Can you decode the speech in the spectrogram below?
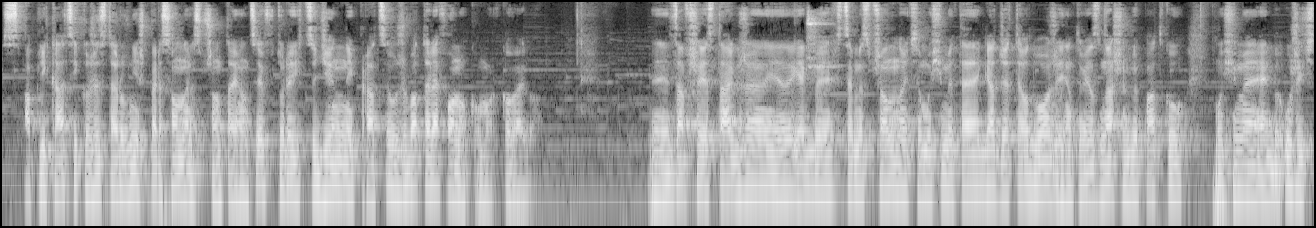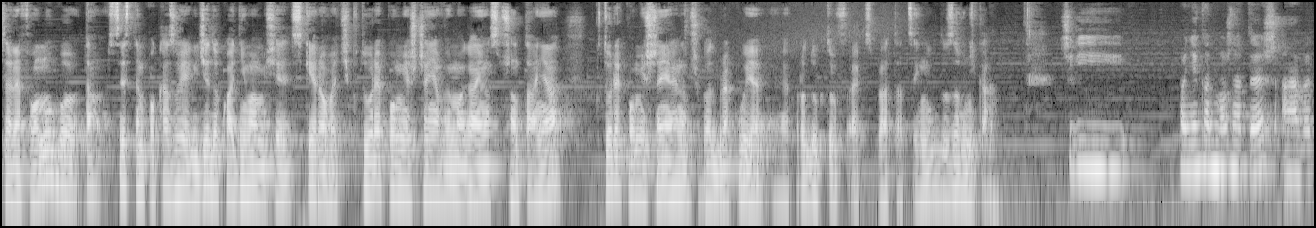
Z aplikacji korzysta również personel sprzątający, w której codziennej pracy używa telefonu komórkowego. E, Zawsze jest tak, że jakby chcemy sprzątnąć, to musimy te gadżety odłożyć. Natomiast w naszym wypadku musimy jakby użyć telefonu, bo tam system pokazuje, gdzie dokładnie mamy się skierować, które pomieszczenia wymagają sprzątania, w których pomieszczeniach na przykład brakuje produktów eksploatacyjnych w dozownikach. Czyli poniekąd można też, a nawet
